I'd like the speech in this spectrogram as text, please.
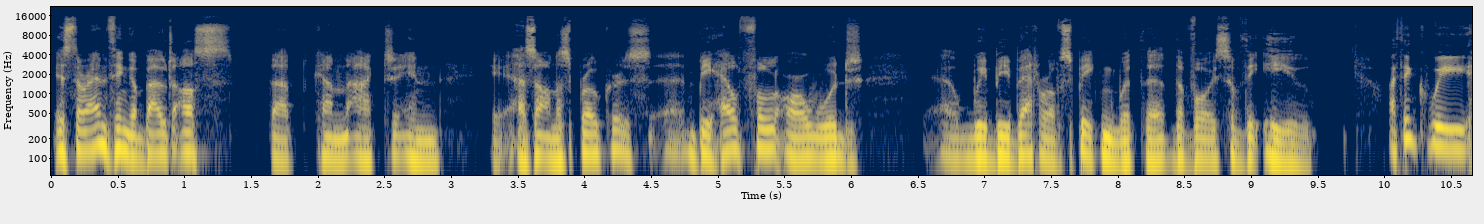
Is there anything about us that can act in as honest brokers uh, be helpful, or would uh, we be better off speaking with the, the voice of the EU? I think we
